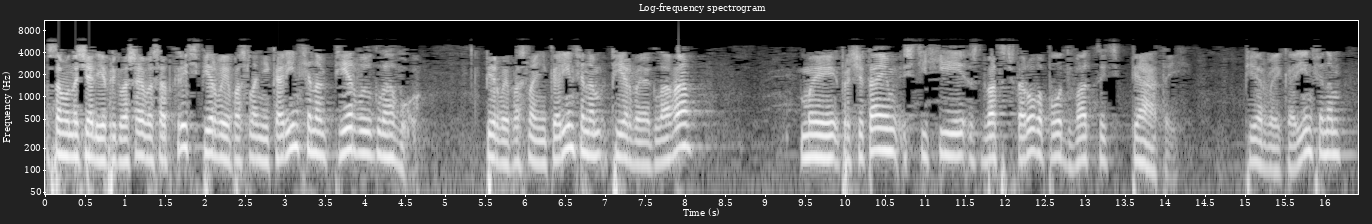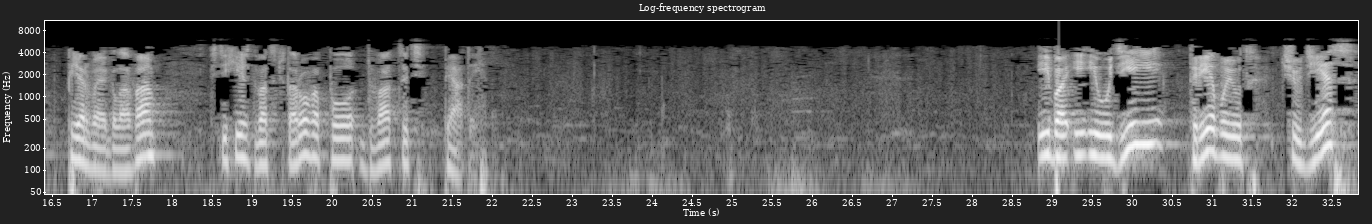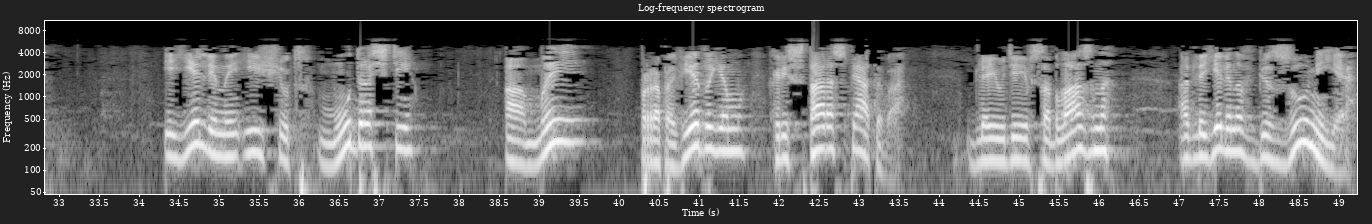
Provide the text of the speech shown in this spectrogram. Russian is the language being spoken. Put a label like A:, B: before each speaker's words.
A: В самом начале я приглашаю вас открыть первое послание Коринфянам, первую главу. Первое послание Коринфянам, первая глава. Мы прочитаем стихи с 22 по 25. Первое Коринфянам, первая глава, стихи с 22 по 25. Ибо и иудеи требуют чудес, и елены ищут мудрости, а мы проповедуем Христа распятого. Для иудеев соблазн, а для еленов безумие.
